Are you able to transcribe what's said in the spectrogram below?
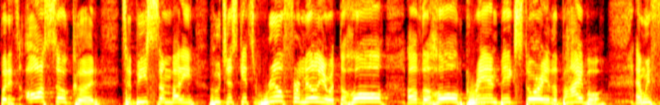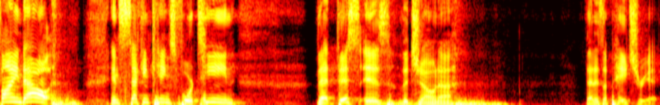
But it's also good to be somebody who just gets real familiar with the whole of the whole grand big story of the Bible. And we find out in 2 Kings 14 that this is the Jonah that is a patriot.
